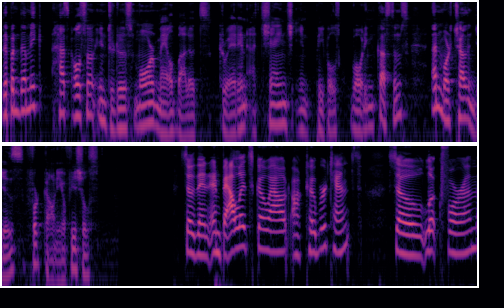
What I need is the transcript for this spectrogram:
The pandemic has also introduced more mail ballots, creating a change in people's voting customs and more challenges for county officials. So then, and ballots go out October 10th. So look for them.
